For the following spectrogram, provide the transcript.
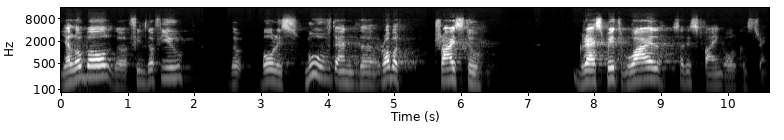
yellow ball, the field of view, the ball is moved and the robot tries to grasp it while satisfying all constraints.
